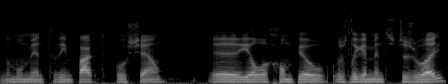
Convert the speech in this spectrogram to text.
no momento de impacto com o chão, eh, ele rompeu os ligamentos do joelho.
